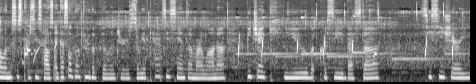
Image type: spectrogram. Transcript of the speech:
Oh, and this is Chrissy's house. I guess I'll go through the villagers. So we have Cassie, Santa, Marlana, Biche, Cube, Chrissy, Vesta, Cece, Sherry,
